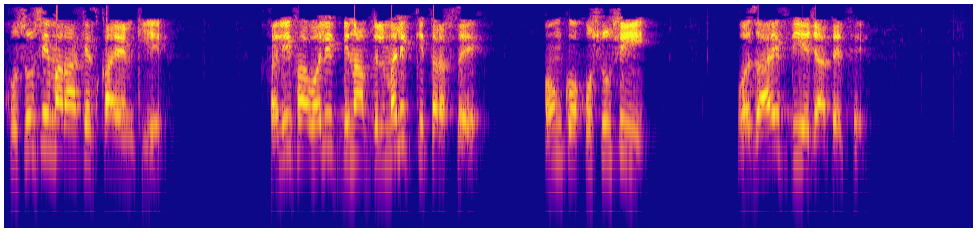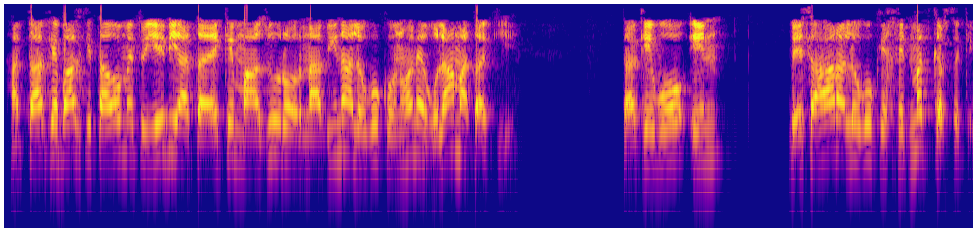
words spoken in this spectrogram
خصوصی مراکز قائم کیے۔ خلیفہ ولید بن عبد الملک کی طرف سے ان کو خصوصی وظائف دیے جاتے تھے۔ حتیٰ کہ بعض کتابوں میں تو یہ بھی آتا ہے کہ معذور اور نابینا لوگوں کو انہوں نے غلام عطا کیے تاکہ وہ ان بے سہارا لوگوں کی خدمت کر سکے۔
